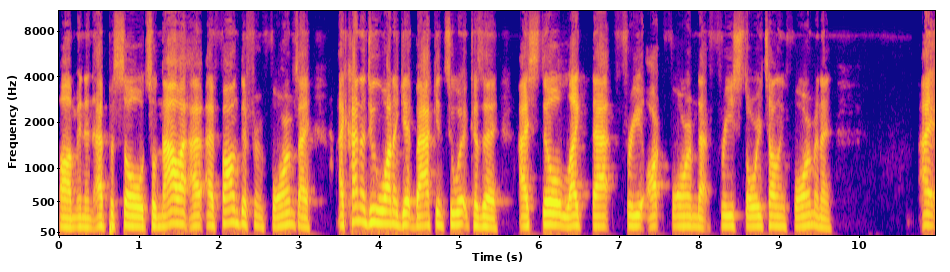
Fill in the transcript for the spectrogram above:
um, in an episode. So now I, I found different forms. I, I kind of do want to get back into it because I, I still like that free art form, that free storytelling form. And I, I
